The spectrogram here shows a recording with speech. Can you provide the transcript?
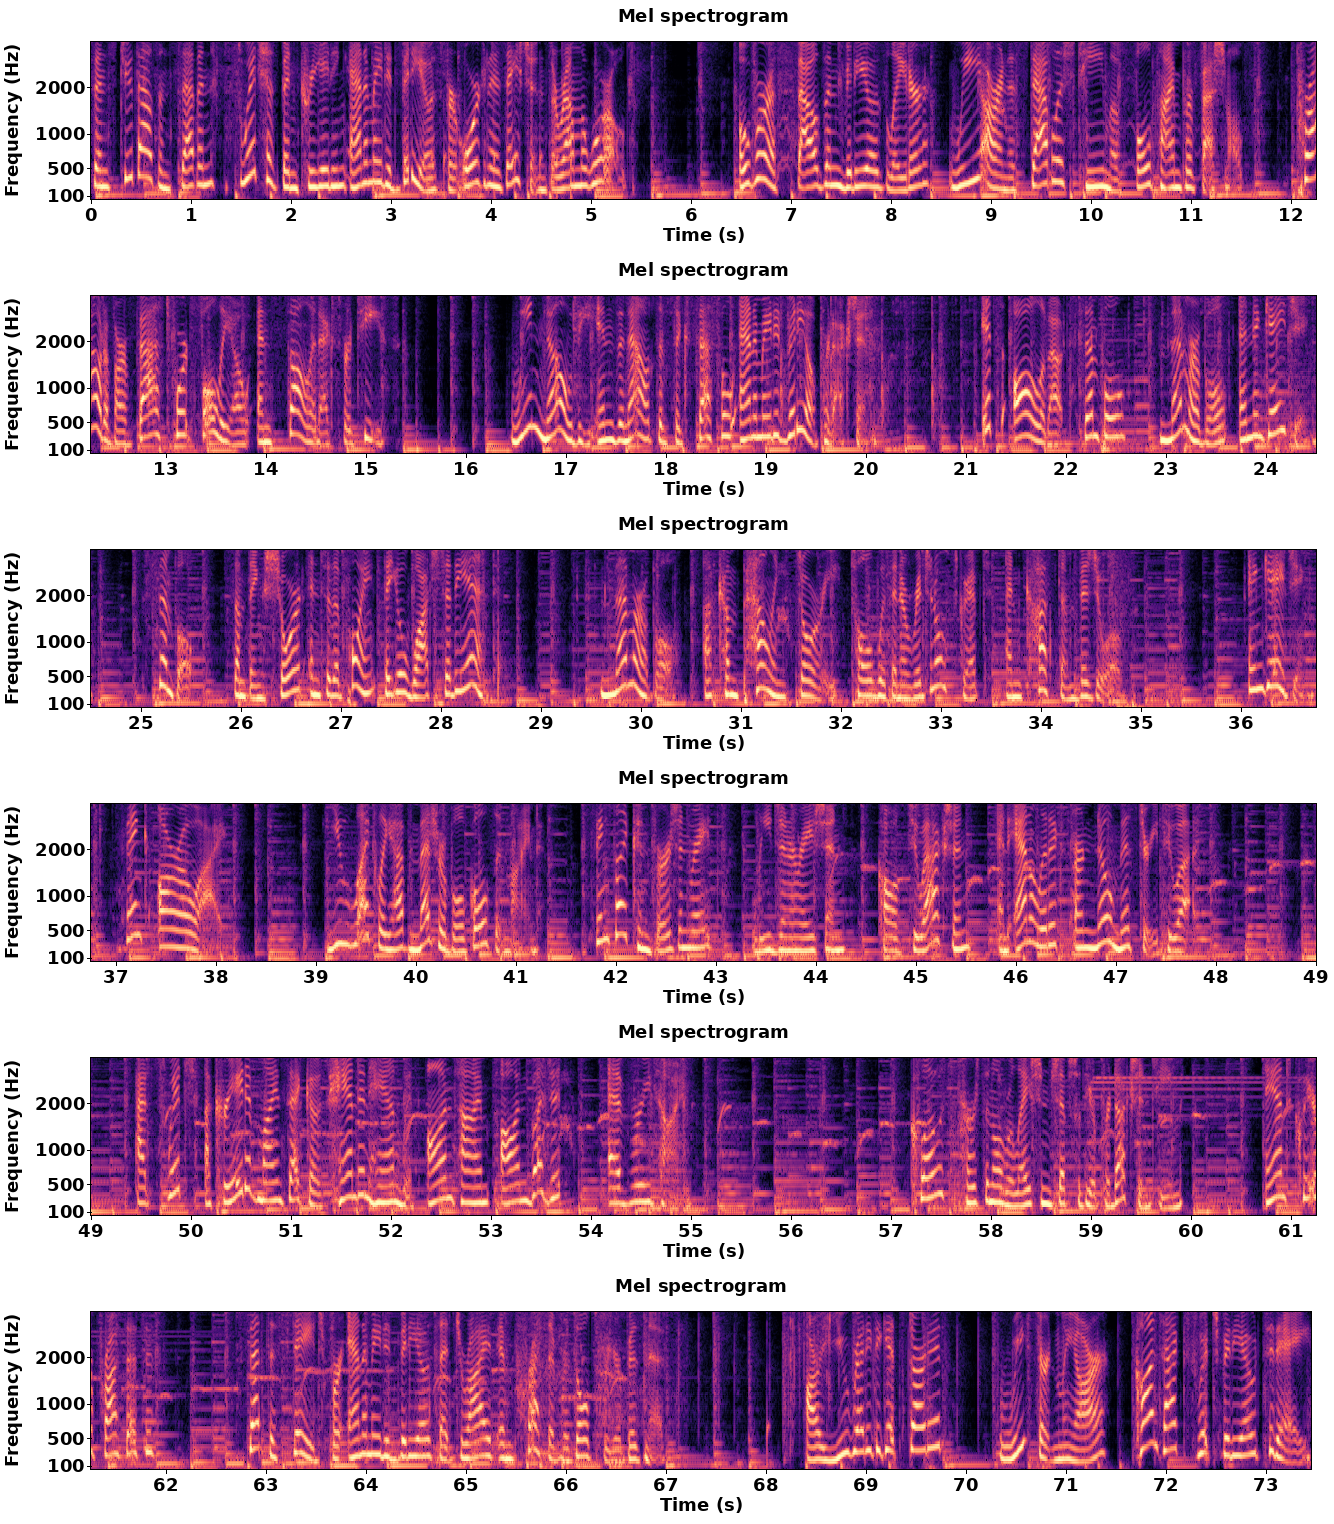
Since 2007, Switch has been creating animated videos for organizations around the world. Over a thousand videos later, we are an established team of full time professionals, proud of our vast portfolio and solid expertise. We know the ins and outs of successful animated video production. It's all about simple, memorable, and engaging. Simple, something short and to the point that you'll watch to the end. Memorable, a compelling story told with an original script and custom visuals. Engaging, think ROI. You likely have measurable goals in mind. Things like conversion rates, lead generation, calls to action, and analytics are no mystery to us. At Switch, a creative mindset goes hand in hand with on time, on budget, every time. Close personal relationships with your production team and clear processes set the stage for animated videos that drive impressive results for your business. Are you ready to get started? We certainly are. Contact Switch Video today.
